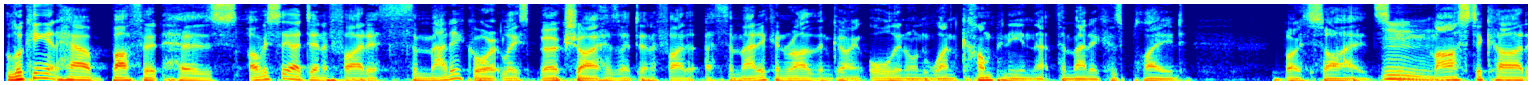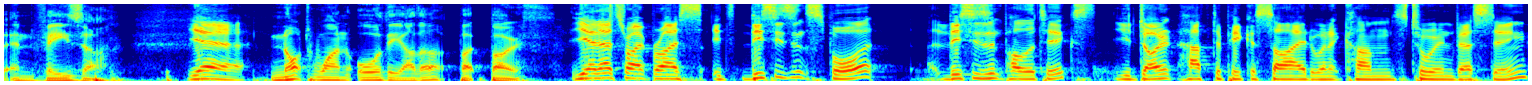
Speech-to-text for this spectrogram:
looking at how Buffett has obviously identified a thematic, or at least Berkshire has identified a thematic. And rather than going all in on one company in that thematic, has played both sides in mm. MasterCard and Visa. Yeah. Not one or the other, but both. Yeah, that's right, Bryce. It's this isn't sport. This isn't politics. You don't have to pick a side when it comes to investing.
